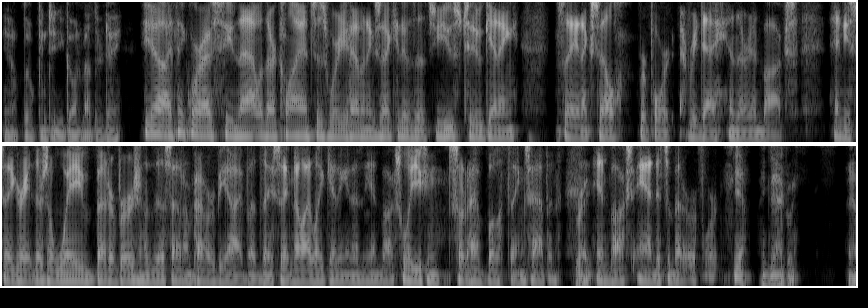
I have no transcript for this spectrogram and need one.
you know, they'll continue going about their day. Yeah, I think where I've seen that with our clients is where you have an executive that's used to getting, say, an Excel report every day in their inbox. And you say, great, there's a way better version of this out on Power BI, but they say, no, I like getting it in the inbox. Well, you can sort of have both things happen Right. inbox and it's a better report. Yeah, exactly. Yeah.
